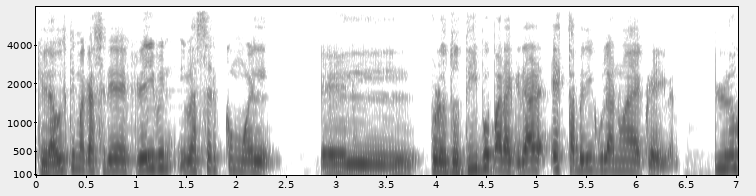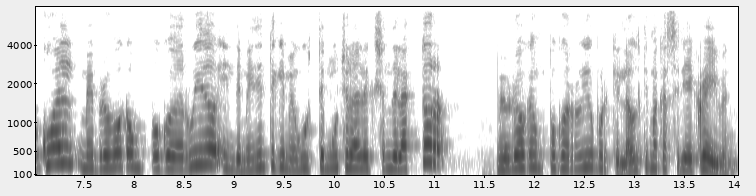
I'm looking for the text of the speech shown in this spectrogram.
que la última cacería de Craven iba a ser como el, el prototipo para crear esta película nueva de Craven. Lo cual me provoca un poco de ruido, independiente que me guste mucho la elección del actor, me provoca un poco de ruido porque la última cacería de Craven,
